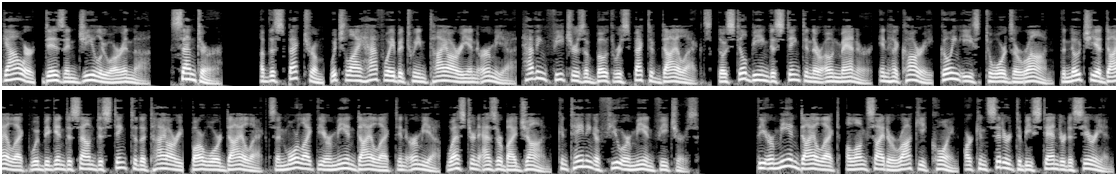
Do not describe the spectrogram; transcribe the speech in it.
Gaur, Diz and Jilu are in the center of the spectrum, which lie halfway between Tyari and Urmia, having features of both respective dialects, though still being distinct in their own manner. In Hakkari, going east towards Iran, the Nochia dialect would begin to sound distinct to the Tyari, Barwar dialects and more like the Urmian dialect in Urmia, western Azerbaijan, containing a few Urmian features. The Urmian dialect, alongside Iraqi koine, are considered to be Standard Assyrian.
